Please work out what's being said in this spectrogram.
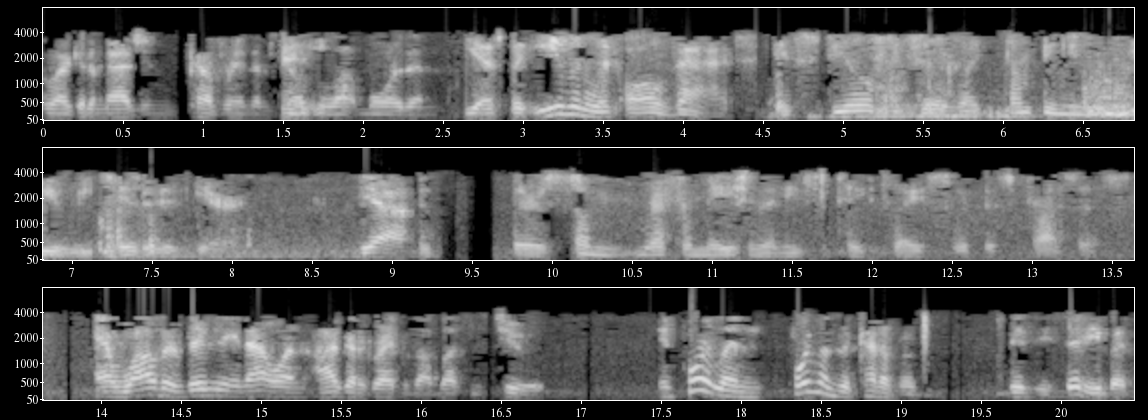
who I could imagine covering themselves a lot more than Yes, but even with all that, it still feels like something needs to be revisited here. yeah. There's some reformation that needs to take place with this process. And while they're visiting that one, I've got a gripe about buses too. In Portland, Portland's a kind of a busy city, but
